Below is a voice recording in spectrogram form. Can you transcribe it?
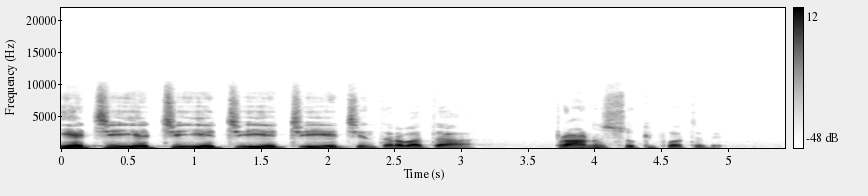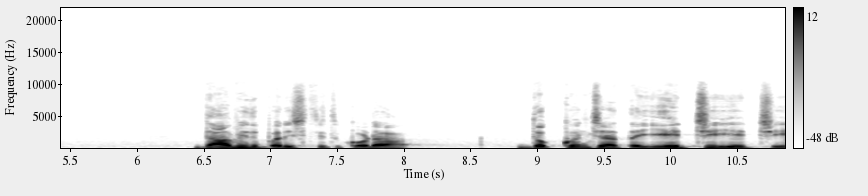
ఏడ్చి ఏడ్చి ఏడ్చి ఏడ్చి ఏడ్చిన తర్వాత ప్రాణం సొక్కిపోతుంది దావిది పరిస్థితి కూడా దుఃఖం చేత ఏడ్చి ఏడ్చి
